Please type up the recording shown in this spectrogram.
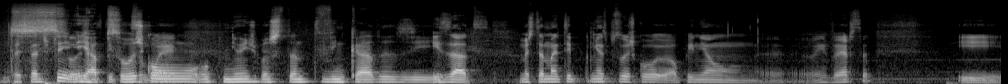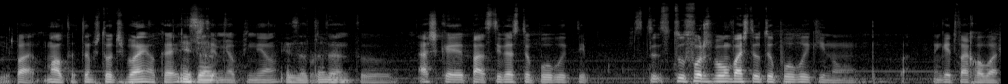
Bastantes Sim, pessoas e há tipo, pessoas com bué- opiniões bastante vincadas e Exato, mas também tipo, conheço pessoas com a opinião eh, inversa. E pá, malta, estamos todos bem, ok? Isto é Exato. a minha opinião. Exatamente. Portanto, acho que pá, se tivesse o teu público, tipo, se tu, se tu fores bom, vais ter o teu público e não, pá, ninguém te vai roubar.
